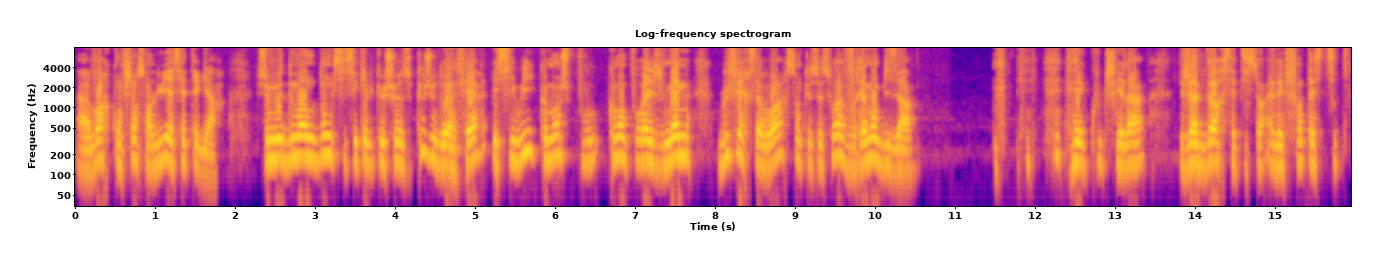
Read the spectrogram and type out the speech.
à avoir confiance en lui à cet égard. Je me demande donc si c'est quelque chose que je dois faire, et si oui, comment, comment pourrais-je même lui faire savoir sans que ce soit vraiment bizarre? Écoute Sheila, j'adore cette histoire, elle est fantastique.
